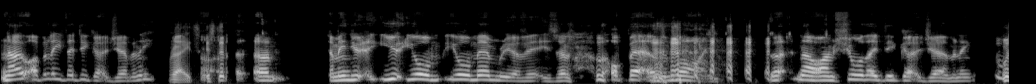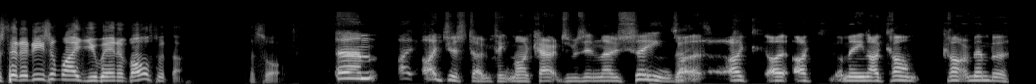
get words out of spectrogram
no, I believe they did go to Germany. Right. Is the Um, I mean, you, you, your your memory of it is a lot better than mine. but no, I'm sure they did go to Germany. was there a reason why you weren't involved with that? That's all. Um, I, I just don't think my character was in those scenes. Right. I, I, I, I mean, I can't can't remember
